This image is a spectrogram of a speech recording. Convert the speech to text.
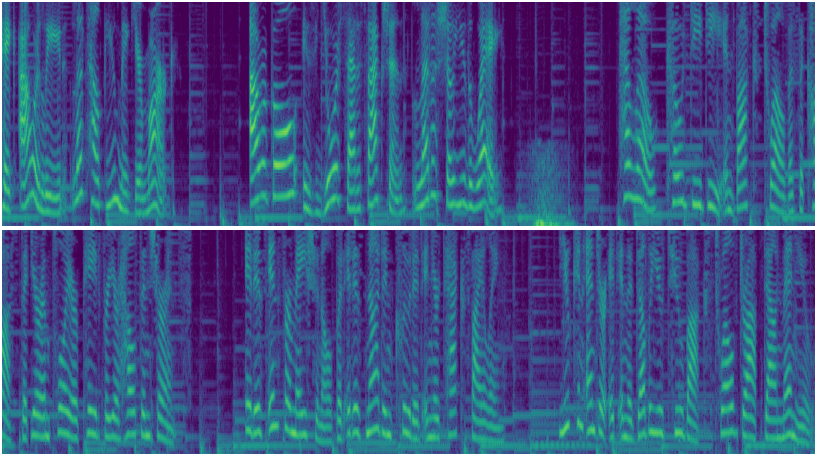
Take our lead, let's help you make your mark. Our goal is your satisfaction. Let us show you the way. Hello, code DD in box 12 is the cost that your employer paid for your health insurance. It is informational but it is not included in your tax filing. You can enter it in the W2 box 12 drop-down menu,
